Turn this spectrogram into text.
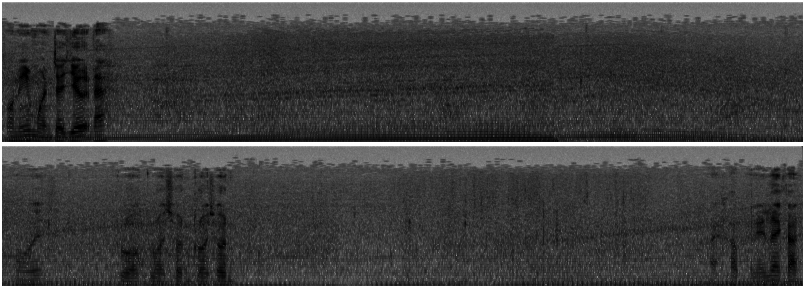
ตรงนี้เหมือนจะเยอะนะโอ้ยกลัวกลัวชนกลัวชน ไปครับ ไปเรื่อยๆกัน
